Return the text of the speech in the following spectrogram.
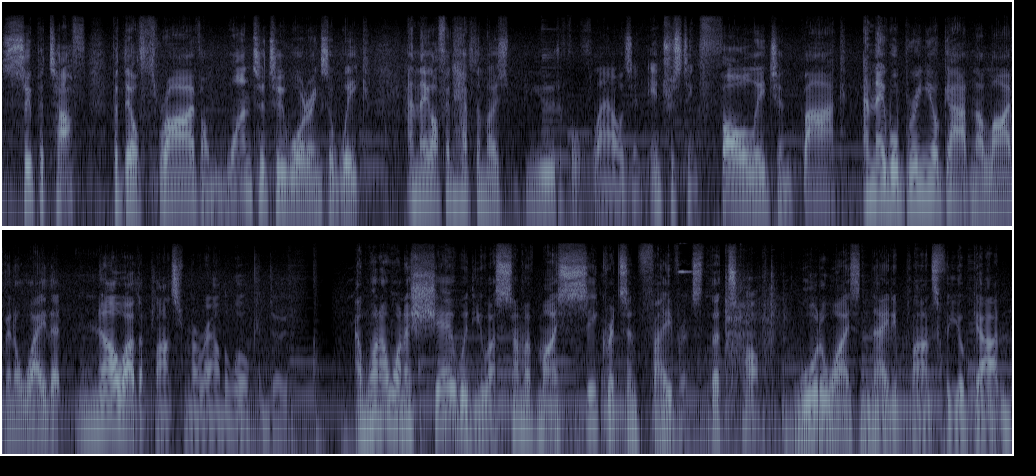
super tough, but they'll thrive on one to two waterings a week. And they often have the most beautiful flowers and interesting foliage and bark. And they will bring your garden alive in a way that no other plants from around the world can do. And what I want to share with you are some of my secrets and favourites, the top water-wise native plants for your garden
